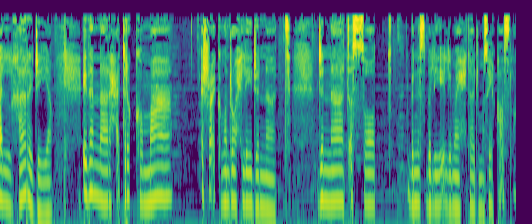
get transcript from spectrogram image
الخارجية. إذا راح أترككم مع إيش رأيكم نروح لجنات؟ جنات الصوت بالنسبة لي اللي ما يحتاج موسيقى أصلا.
